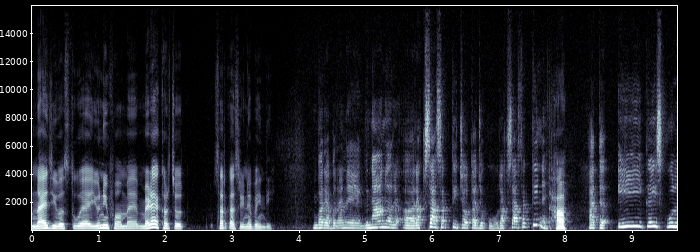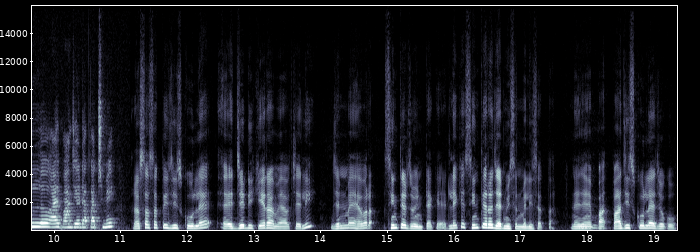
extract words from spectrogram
નાયજી વસ્તુ હોય યુનિફોર્મ હોય મેળાએ ખર્ચો સરકારશ્રીને ભઈંદી બરાબર. અને જ્ઞાન રક્ષા શક્તિ ચોથા જોકો રક્ષા શક્તિ ને? હા. હા તો ઈ કઈ સ્કૂલ આય પાંજે એડા કચ્छ में રક્ષા શક્તિ જી સ્કૂલ હે એચજીડી કેરા में આવચેલી જિનમે હેવર 70 જો ઇન્ટેક હે એટલે કે 70 જ એડમિશન મળી શકતા. ને પાંજી સ્કૂલ હે જોકો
